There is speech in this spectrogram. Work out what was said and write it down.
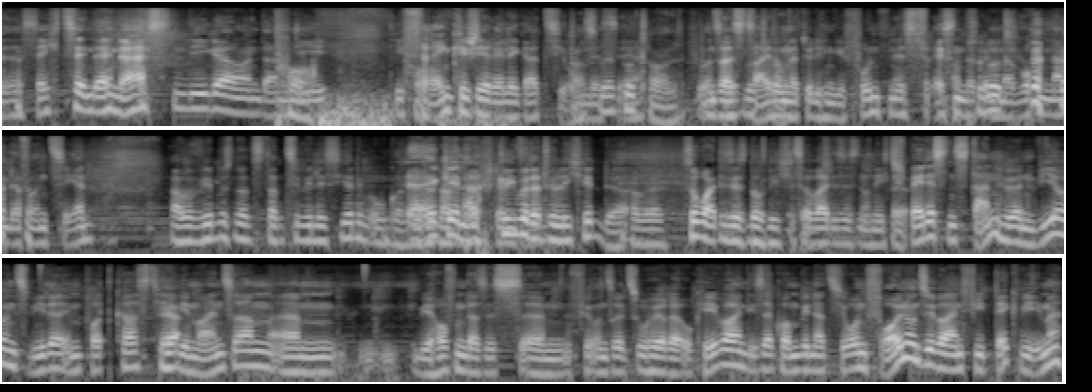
äh, 16. in der ersten Liga und dann Boah. die, die fränkische Relegation. Das Das wär ist brutal. Für uns als Zeitung natürlich ein gefundenes Fressen, Absolut. da können wir wochenlang davon zehren. Aber wir müssen uns dann zivilisieren im Umgang. Ja, Also genau, das kriegen wir natürlich hin, ja, aber so weit ist es noch nicht. Soweit ist es noch nicht. Ja. Spätestens dann hören wir uns wieder im Podcast hier Ja. gemeinsam. Ähm, wir hoffen, dass es ähm, für unsere Zuhörer okay war in dieser Kombination. Freuen uns über ein Feedback, wie immer.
